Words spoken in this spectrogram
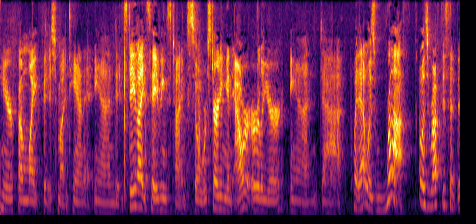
here from Whitefish, Montana, and it's daylight savings time. So we're starting an hour earlier, and uh, boy, that was rough. That was rough to set the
